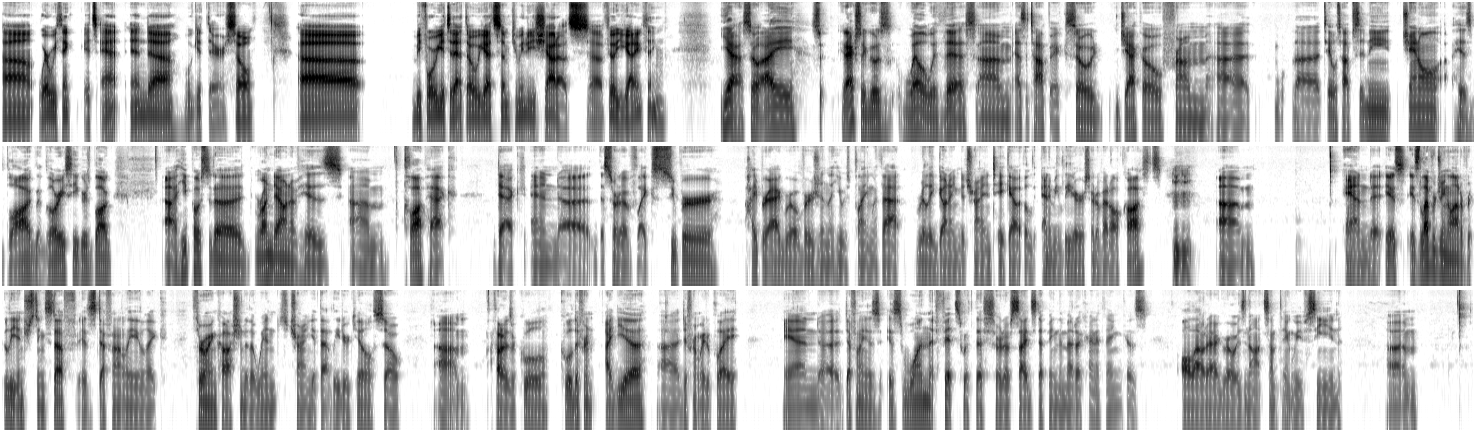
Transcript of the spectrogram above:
uh, where we think it's at, and uh, we'll get there. So uh, before we get to that, though, we got some community shout outs. Uh, Phil, you got anything? Yeah. So I. So it actually goes well with this um, as a topic. So Jacko from uh, the Tabletop Sydney channel, his blog, the Glory Seekers blog, uh, he posted a rundown of his um, claw pack deck and uh, the sort of like super hyper aggro version that he was playing with that, really gunning to try and take out the enemy leader sort of at all costs. Mm-hmm. Um, and it's it's leveraging a lot of really interesting stuff. It's definitely like throwing caution to the wind to try and get that leader kill. So um, I thought it was a cool, cool, different idea, uh, different way to play, and uh, definitely is is one that fits with this sort of sidestepping the meta kind of thing because all out aggro is not something we've seen um,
